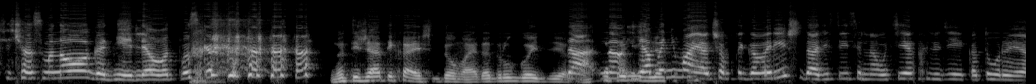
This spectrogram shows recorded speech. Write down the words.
сейчас много дней для отпуска. Но ты же отдыхаешь дома, это другое дело. Да, но я понимаю, о чем ты говоришь. Да, действительно, у тех людей, которые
